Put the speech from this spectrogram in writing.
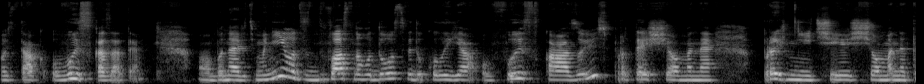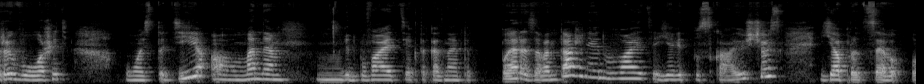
ось так висказати. Бо навіть мені, от з власного досвіду, коли я висказуюсь про те, що мене пригнічує, що мене тривожить, ось тоді в мене відбувається як така, знаєте, перезавантаження відбувається, я відпускаю щось, я про це е,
